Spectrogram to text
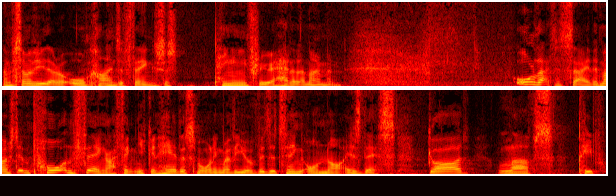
and for some of you, there are all kinds of things just pinging through your head at the moment. All of that to say, the most important thing I think you can hear this morning, whether you're visiting or not, is this God loves people.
